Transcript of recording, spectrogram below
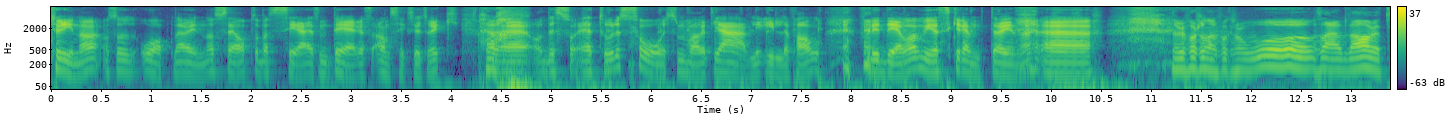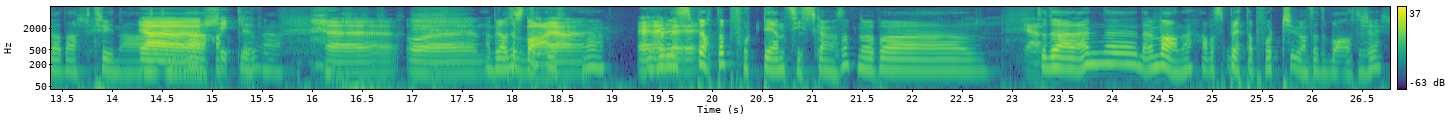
tryna, og så åpner jeg øynene og ser opp, så bare ser jeg liksom deres ansiktsuttrykk. Og, og det så, jeg tror det så ut som det var et jævlig ille fall, fordi det var mye skremte øyne. Uh, Når du får sånne folk som wow, så er det da vet du at da tryna Ja, ja, ja, skikkelig. Ja. Uh, og, eh, Det er og så ba jeg ja. jeg- spratt opp fort igjen sist gang også. når på, ja. Så det er, en, eh, det er en vane av å sprette opp fort uansett hva som skjer.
